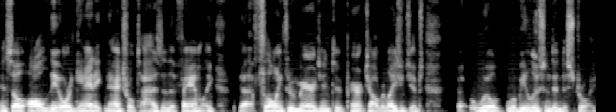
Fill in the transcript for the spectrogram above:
And so all the organic, natural ties of the family uh, flowing through marriage into parent child relationships uh, will, will be loosened and destroyed.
